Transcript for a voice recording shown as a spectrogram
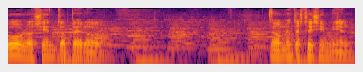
Puh, lo siento, pero... De momento estoy sin miel.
